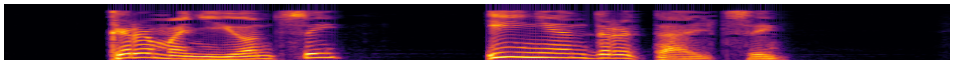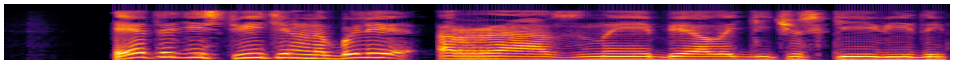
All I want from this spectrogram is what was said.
— кроманьонцы и неандертальцы. Это действительно были разные биологические виды,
